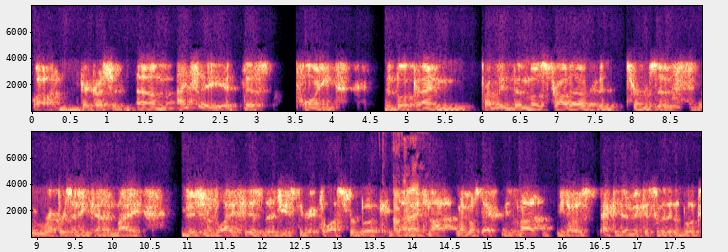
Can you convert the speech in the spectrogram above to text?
wow, great question. Um, I'd say at this point, the book I'm probably the most proud of in terms of representing kind of my vision of life is the Jesus the Great Philosopher book. Um, okay. Um, it's not my most, it's not, you know, as academic as some of the other books,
